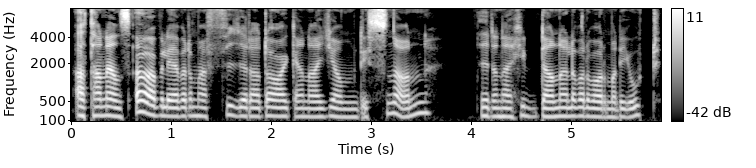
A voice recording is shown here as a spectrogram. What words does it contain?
att han ens överlever de här fyra dagarna gömd i snön i den här hyddan eller vad det var de hade gjort.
